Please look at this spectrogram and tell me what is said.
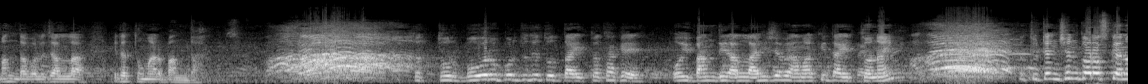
বান্দা বলে যে, আল্লাহ, এটা তোমার বান্দা। তো তোর বউয়ের উপর যদি তোর দায়িত্ব থাকে, ওই বান্দির আল্লাহ হিসেবে আমার কি দায়িত্ব নাই? তুই টেনশন করস কেন?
